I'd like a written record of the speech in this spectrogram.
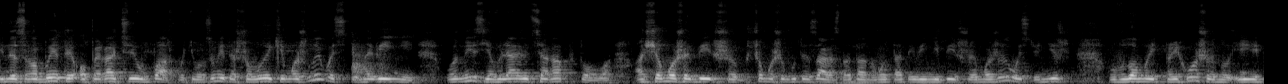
і не зробити операцію в Бахмуті. Ви розумієте, що великі можливості на війні вони з'являються раптово. А що може більше, що може бути зараз на даному етапі війні більшою можливістю, ніж вломить Пригожину і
